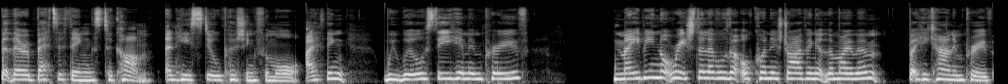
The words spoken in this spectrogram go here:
but there are better things to come, and he's still pushing for more. I think we will see him improve. Maybe not reach the level that Ocon is driving at the moment, but he can improve.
